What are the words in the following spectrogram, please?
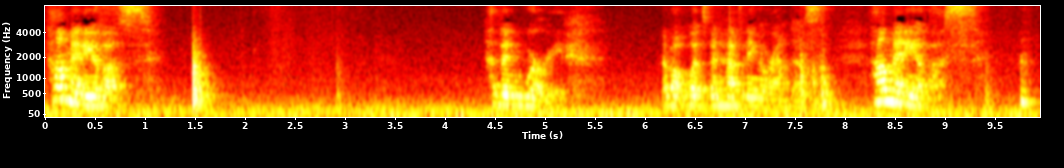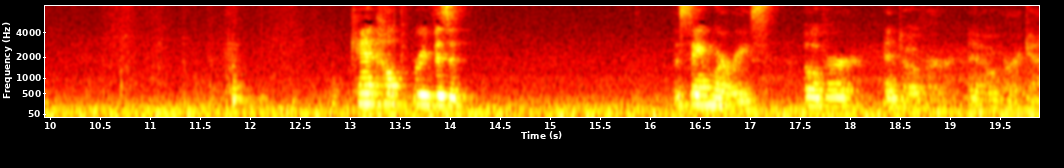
how many of us have been worried about what's been happening around us? How many of us can't help revisit the same worries over and over and over again?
